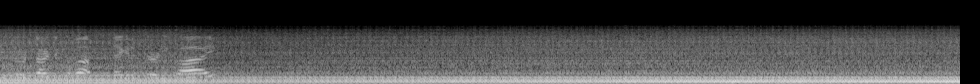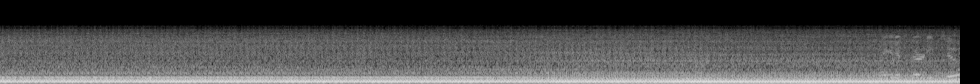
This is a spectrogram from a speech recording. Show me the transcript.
So we're starting to come up. Negative 35. Negative 32.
